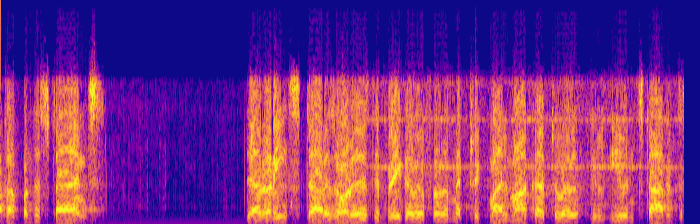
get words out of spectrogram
start up on the stands. They are ready. Start as orders. They break away from the metric mile marker to an even start at the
